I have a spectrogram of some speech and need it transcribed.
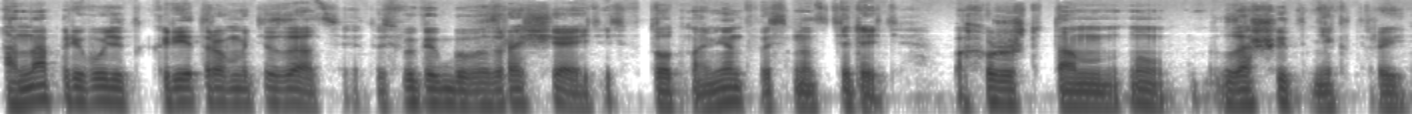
она приводит к ретравматизации. То есть вы как бы возвращаетесь в тот момент 18-летия. Похоже, что там ну, зашит некоторый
